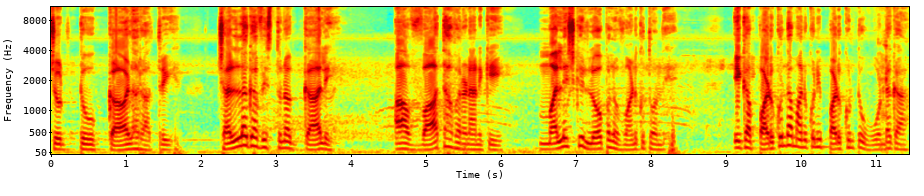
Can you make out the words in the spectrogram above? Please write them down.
చుట్టూ కాళరాత్రి చల్లగా వీస్తున్న గాలి ఆ వాతావరణానికి మల్లేష్కి లోపల వణుకుతోంది. ఇక పడుకుందాం అనుకుని పడుకుంటూ ఉండగా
